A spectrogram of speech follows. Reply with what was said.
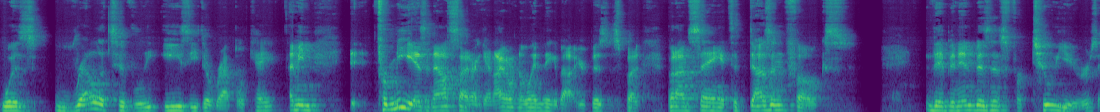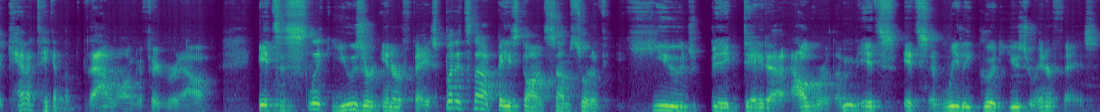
was relatively easy to replicate. I mean, for me as an outsider, again, I don't know anything about your business, but but I'm saying it's a dozen folks They've been in business for two years. It can't have taken them that long to figure it out. It's a slick user interface, but it's not based on some sort of huge big data algorithm. It's it's a really good user interface.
